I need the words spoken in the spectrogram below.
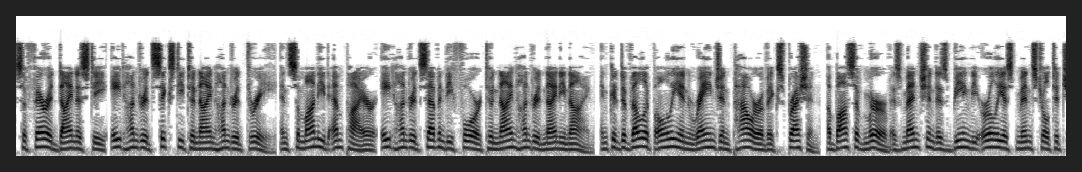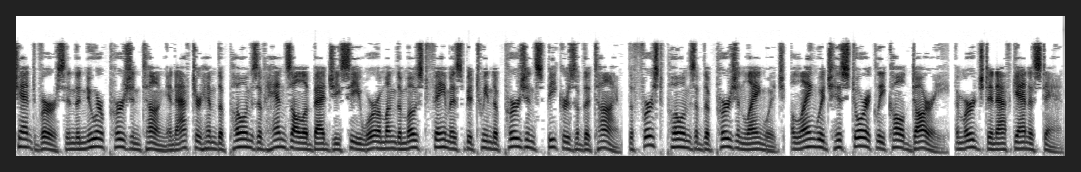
Saffarid dynasty 860–903 and Samanid Empire 800 974 to 999, and could develop only in range and power of expression. Abbas of Merv is mentioned as being the earliest minstrel to chant verse in the newer Persian tongue, and after him the poems of Hanzala Badghisi were among the most famous between the Persian speakers of the time. The first poems of the Persian language, a language historically called Dari, emerged in Afghanistan.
